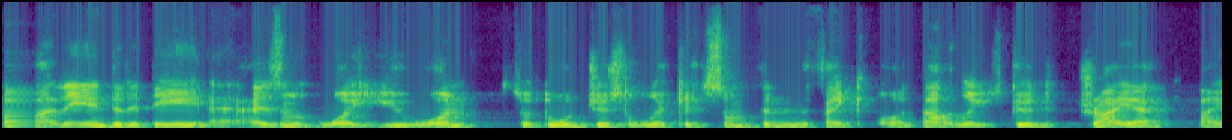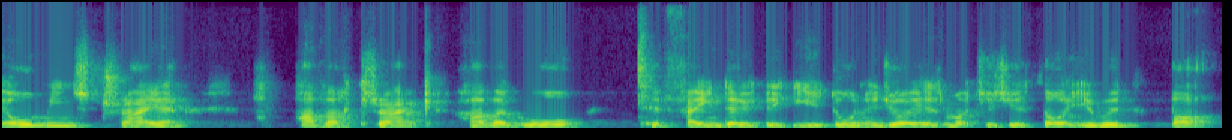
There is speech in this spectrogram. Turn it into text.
But at the end of the day, it isn't what you want. So don't just look at something and think, oh, that looks good. Try it. By all means, try it. Have a crack, have a go to find out that you don't enjoy it as much as you thought you would. But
